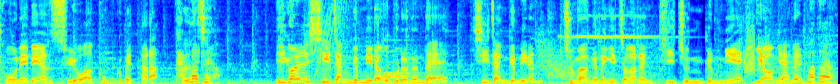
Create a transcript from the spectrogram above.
돈에 대한 수요와 공급에 따라 달라져요. 이걸 시장금리라고 부르는데 시장금리는 중앙은행이 정하는 기준금리에 영향을 받아요.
